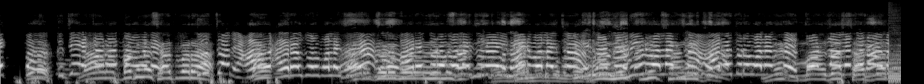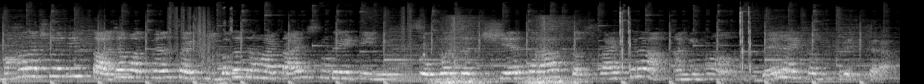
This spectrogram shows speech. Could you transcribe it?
एक प- बघा, जे नाव एका नाही, बघ ना नावावर आहे. सातबारा. तू चाल, हा? अरे अरे जोर बोलायचं अरे नाही. जोर अरे बोलायचं जोर नाही. बोलायचं नाही. नीट बोलायचं. नाही, नीट नीट बोलायचं. सांगायचं. अरे जोर बोलायचं नाही. कोण माझा बोलायचं सातबारा- नाही. महाराष्ट्रातील ताज्या बातम्यांसाठी बघत रहा टाइम्स टुडे टीव्ही सोबतच शेअर करा सबस्क्राईब करा आणि हां बेल आयकॉन प्रेस करा.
